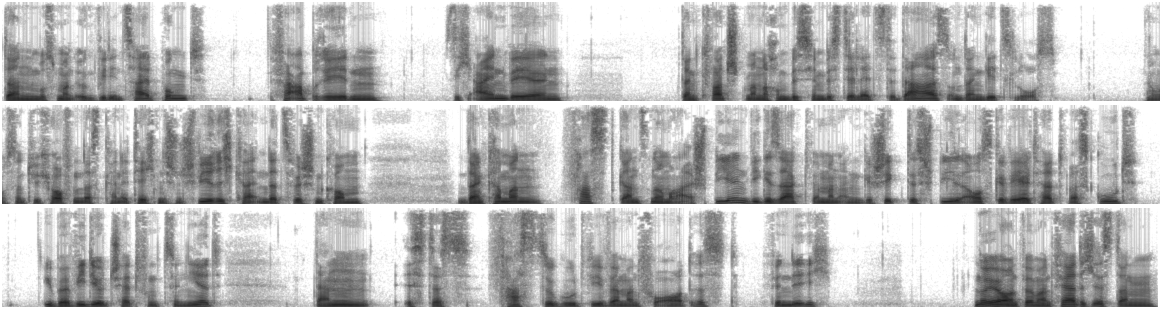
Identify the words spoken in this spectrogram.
Dann muss man irgendwie den Zeitpunkt verabreden, sich einwählen, dann quatscht man noch ein bisschen, bis der letzte da ist und dann geht's los. Man muss natürlich hoffen, dass keine technischen Schwierigkeiten dazwischen kommen. Dann kann man fast ganz normal spielen. Wie gesagt, wenn man ein geschicktes Spiel ausgewählt hat, was gut über Videochat funktioniert, dann ist das fast so gut, wie wenn man vor Ort ist, finde ich. Naja, und wenn man fertig ist, dann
